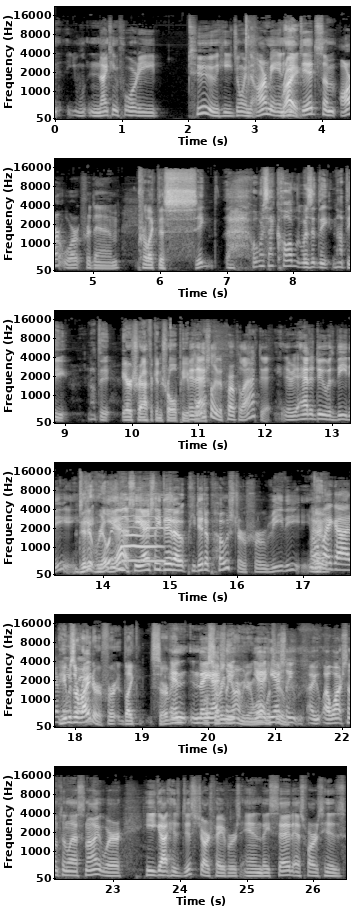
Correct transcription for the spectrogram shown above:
1942 he joined the army, and Right. he did some artwork for them. for like the sig. What was that called? Was it the not the not the air traffic control people? It's actually the prophylactic. It had to do with VD. Did it really? Yes, he actually did a he did a poster for VD. oh know, my god, he was a writer for like serving and, and they well, serving actually the army during yeah World he War II. actually I, I watched something last night where he got his discharge papers and they said as far as his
